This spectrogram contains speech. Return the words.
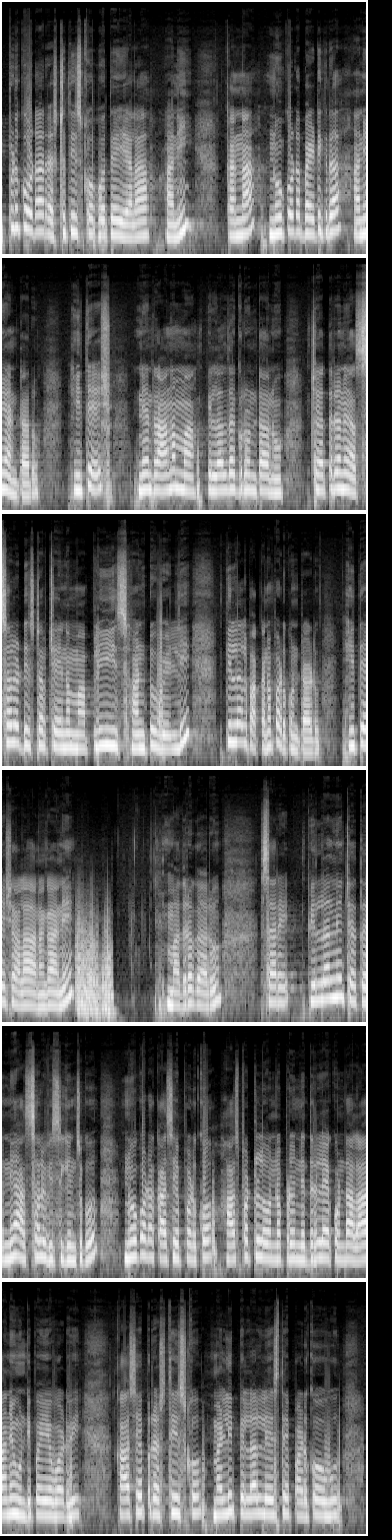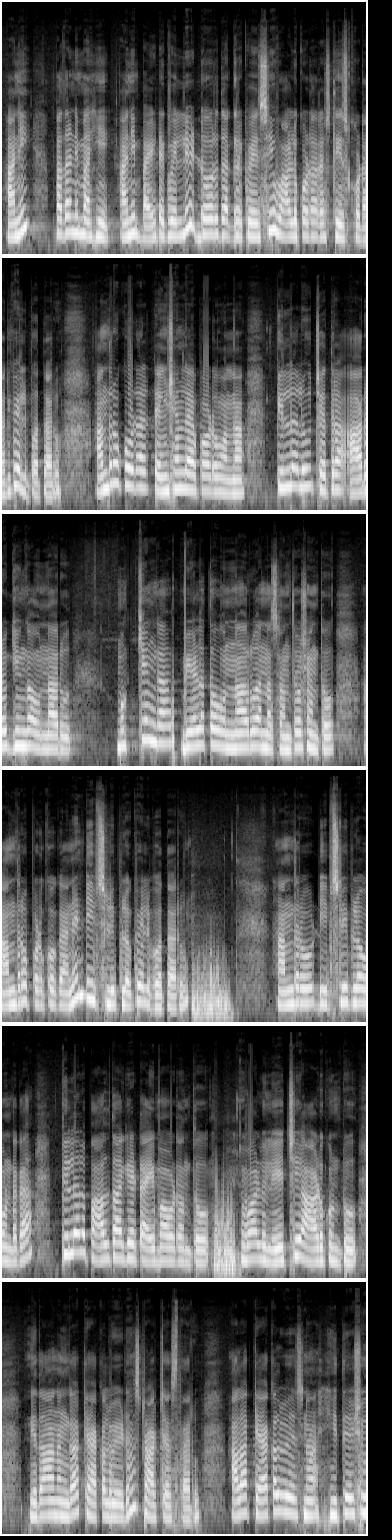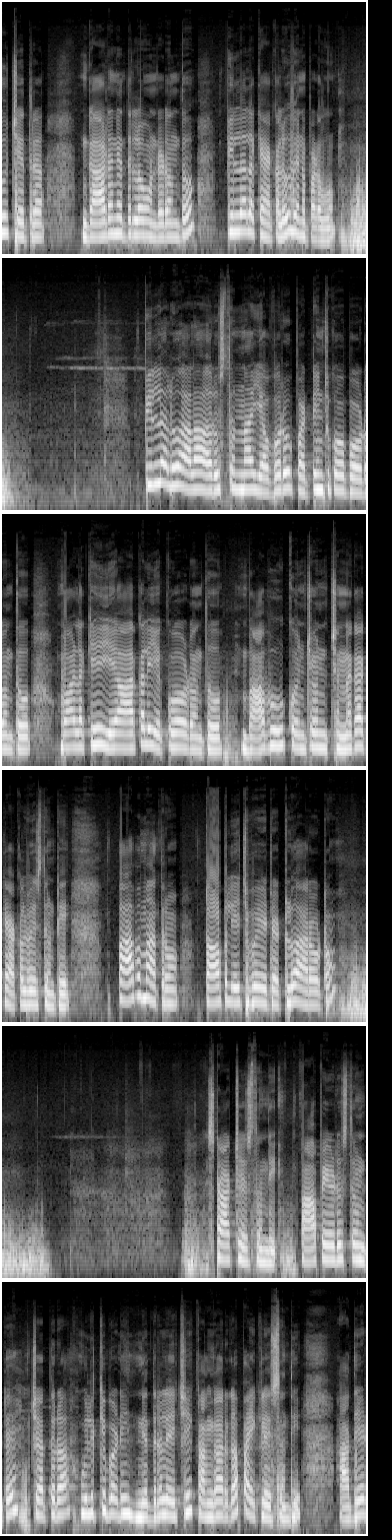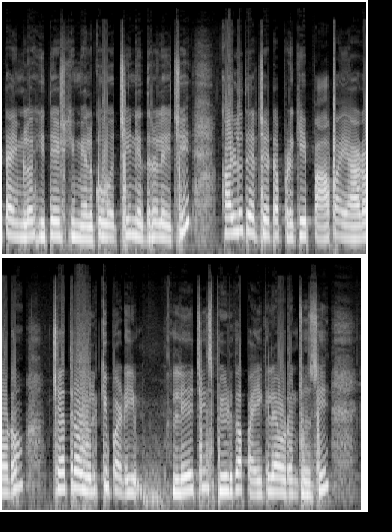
ఇప్పుడు కూడా రెస్ట్ తీసుకోకపోతే ఎలా అని కన్నా నువ్వు కూడా బయటికి రా అని అంటారు. హితేష్ నేను రానమ్మా పిల్లల దగ్గర ఉంటాను చేతరని అస్సలు డిస్టర్బ్ చేయనమ్మా ప్లీజ్ అంటూ వెళ్ళి పిల్లల పక్కన పడుకుంటాడు. హితేష్ అలా అనగానే మధుర గారు సరే పిల్లల్ని చేతుల్ని అస్సలు విసిగించుకు. నువ్వు కూడా కాసేపు పడుకో. హాస్పిటల్లో ఉన్నప్పుడు నిద్ర లేకుండా అలానే ఉండిపోయేవాడివి. కాసేపు రెస్ట్ తీసుకో. మళ్ళీ పిల్లలు లేస్తే పడుకోవు. అని పదండి మహి అని బయటకు వెళ్ళి డోర్ దగ్గరకు వేసి వాళ్ళు కూడా రెస్ట్ తీసుకోవడానికి వెళ్ళిపోతారు. అందరూ కూడా టెన్షన్ లేకపోవడం వలన పిల్లలు చిత్ర ఆరోగ్యంగా ఉన్నారు. ముఖ్యంగా వీళ్ళతో ఉన్నారు అన్న సంతోషంతో అందరూ పడుకోగానే డీప్ స్లీప్లోకి వెళ్ళిపోతారు. అందరూ డీప్ స్లీప్లో ఉండగా పిల్లలు పాలు తాగే టైం అవడంతో వాళ్ళు లేచి ఆడుకుంటూ నిదానంగా కేకలు వేయడం స్టార్ట్ చేస్తారు. అలా కేకలు వేసిన హితేషు చిత్ర గాఢ నిద్రలో ఉండడంతో పిల్లల కేకలు వినపడవు. పిల్లలు అలా అరుస్తున్నా ఎవ్వరూ పట్టించుకోకపోవడంతో వాళ్ళకి ఏ ఆకలి ఎక్కువ అవడంతో బాబు కొంచెం చిన్నగా కేకలు వేస్తుంటే పాప మాత్రం టాప్ లేచిపోయేటట్లు ఆరవటం స్టార్ట్ చేస్తుంది. పాప ఏడుస్తుంటే చతుర ఉలిక్కిపడి నిద్రలేచి కంగారుగా పైకి లేస్తుంది అదే టైంలో హితేష్కి మెలకు వచ్చి నిద్రలేచి కళ్ళు తెరిచేటప్పటికి పాప ఏడవడం చతుర ఉలిక్కిపడి లేచి స్పీడ్గా పైకి లేవడం చూసి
